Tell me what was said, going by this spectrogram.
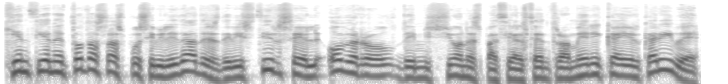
quien tiene todas las posibilidades de vestirse el overall de Misión Espacial Centroamérica y el Caribe,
